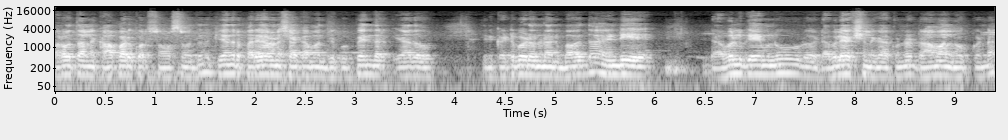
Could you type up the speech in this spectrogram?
పర్వతాలను కాపాడుకోవాల్సిన అవసరం అవుతుంది కేంద్ర పర్యావరణ శాఖ మంత్రి భూపేందర్ యాదవ్ దీన్ని కట్టుబడి ఉండడానికి భావిద్దాం ఎన్డీఏ డబుల్ గేమ్లు డబుల్ యాక్షన్లు కాకుండా డ్రామాలు నొక్కకుండా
